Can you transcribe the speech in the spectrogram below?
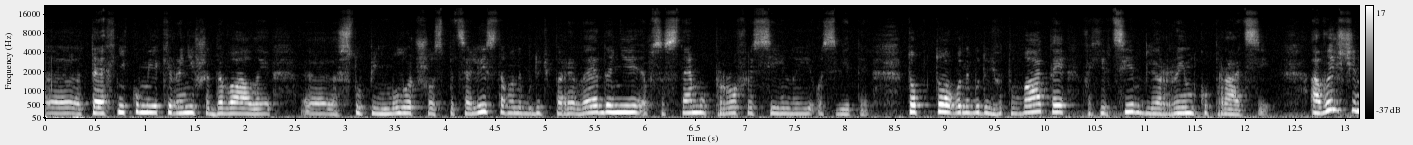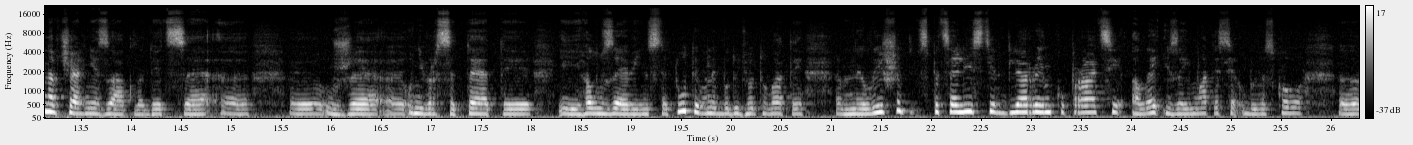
е, технікуми, які раніше давали е, ступінь молодшого спеціаліста, вони будуть переведені в систему професійної освіти. Тобто вони будуть готувати фахівців для ринку праці. А вищі навчальні заклади це е, е, вже е, університети і галузеві інститути. Вони будуть готувати не лише спеціалістів для ринку праці, але і займатися обов'язково е,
